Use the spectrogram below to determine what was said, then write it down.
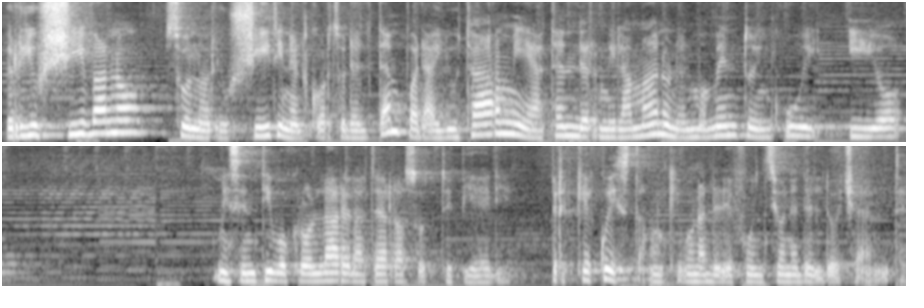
riuscivano, sono riusciti nel corso del tempo ad aiutarmi e a tendermi la mano nel momento in cui io mi sentivo crollare la terra sotto i piedi, perché questa è anche una delle funzioni del docente,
